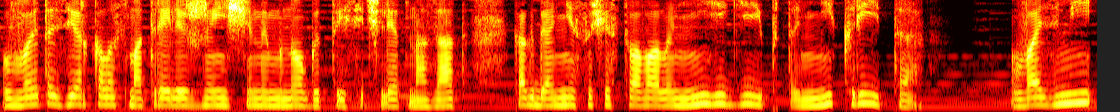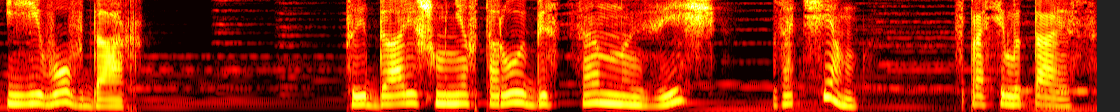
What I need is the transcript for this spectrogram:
В это зеркало смотрели женщины много тысяч лет назад, когда не существовало ни Египта, ни Крита. Возьми и его в дар. «Ты даришь мне вторую бесценную вещь? Зачем?» — спросила Таис.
